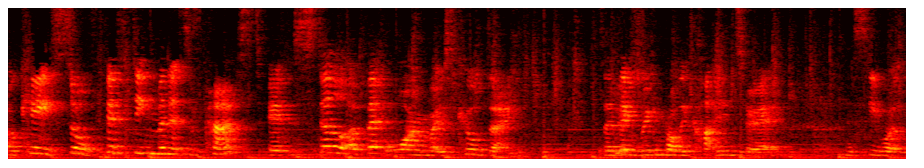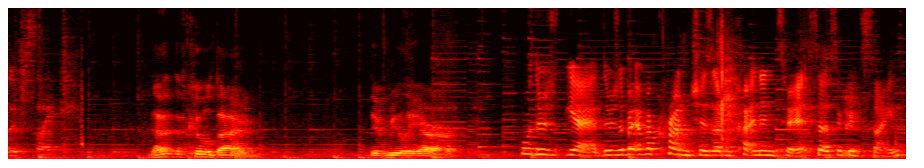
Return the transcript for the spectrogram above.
Okay, so 15 minutes have passed. It's still a bit warm, but it's cooled down. So I think we can probably cut into it and see what it looks like. Now that they've cooled down, they really are. Oh, there's yeah, there's a bit of a crunch as I'm cutting into it, so that's a good sign.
